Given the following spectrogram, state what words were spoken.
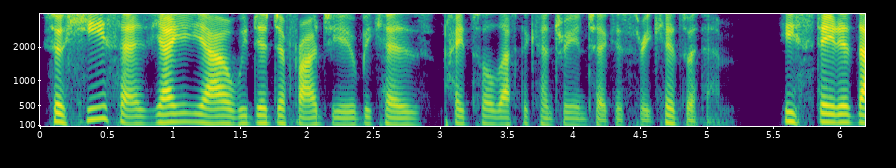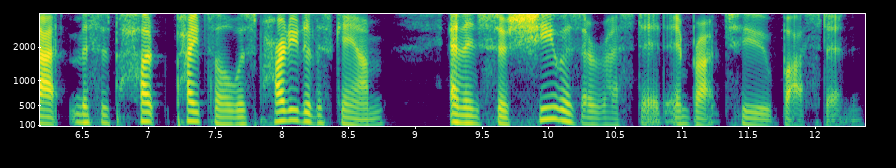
So he says, yeah, yeah, yeah, we did defraud you because Peitzel left the country and took his three kids with him. He stated that Mrs. Pe- Peitzel was party to the scam and then so she was arrested and brought to Boston.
